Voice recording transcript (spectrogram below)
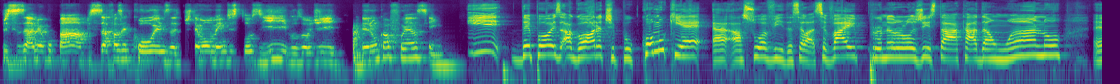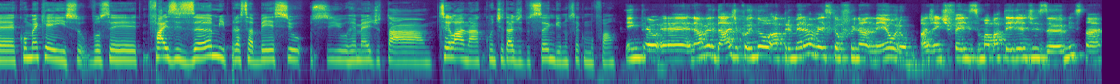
precisar me ocupar, precisar fazer coisa, de ter momentos explosivos ou de. Eu nunca fui assim. E depois, agora, tipo, como que é a, a sua vida? Sei lá, você vai pro neurologista a cada um ano? É, como é que é isso? Você faz exame para saber se o, se o remédio tá, sei lá, na quantidade do sangue? Não sei como fala. Então, é, na verdade, quando a primeira vez que eu fui na neuro, a gente fez uma bateria de exames, né?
